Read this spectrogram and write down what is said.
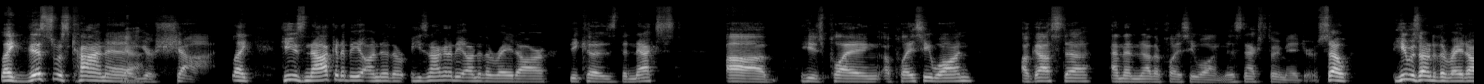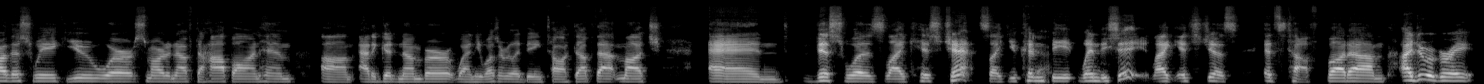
Like this was kind of yeah. your shot. Like he's not going to be under the he's not going to be under the radar because the next uh he's playing a place he won, Augusta, and then another place he won his next three majors. So he was under the radar this week. You were smart enough to hop on him um, at a good number when he wasn't really being talked up that much. And this was like his chance. Like you couldn't yeah. beat Windy C. Like it's just it's tough. But um, I do agree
